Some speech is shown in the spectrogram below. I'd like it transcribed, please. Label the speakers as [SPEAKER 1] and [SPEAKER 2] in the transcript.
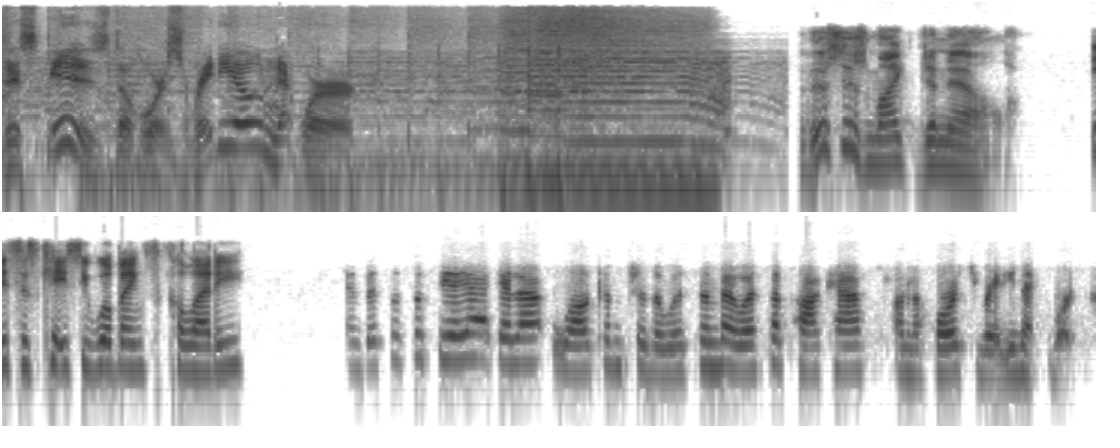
[SPEAKER 1] This is the Horse Radio Network.
[SPEAKER 2] This is Mike Donnell.
[SPEAKER 3] This is Casey Wilbanks Coletti.
[SPEAKER 4] And this is Sophia Aguila. Welcome to the Wisdom by WESA podcast on the Horse Radio Network.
